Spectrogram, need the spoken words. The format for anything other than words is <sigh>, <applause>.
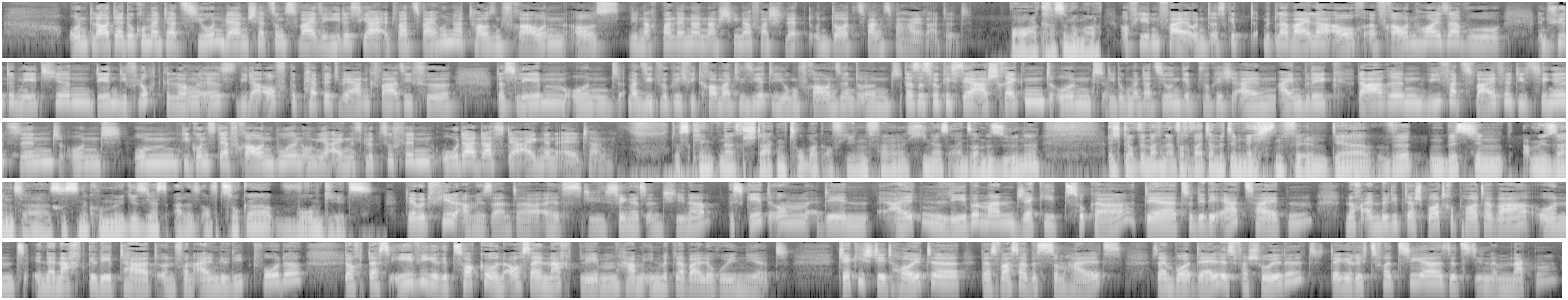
Und laut der Dokumentation werden schätzungsweise jedes Jahr etwa 200.000 Frauen aus den Nachbarländern nach China verschleppt und dort zwangsverheiratet. Boah, krasse Nummer. Auf jeden Fall. Und es gibt mittlerweile auch äh, Frauenhäuser, wo entführte Mädchen, denen die Flucht gelungen ist, wieder aufgepäppelt werden quasi für das Leben. Und man sieht wirklich, wie traumatisiert die jungen Frauen sind. Und das ist wirklich sehr erschreckend. Und die Dokumentation gibt wirklich einen Einblick darin, wie verzweifelt die Singles sind und um die Gunst der Frauen buhlen, um ihr eigenes Glück zu finden oder das der eigenen Eltern. Das klingt nach starkem Tobak auf jeden Fall. Chinas einsame Söhne. Ich glaube, wir machen einfach weiter mit dem nächsten Film. Der wird ein bisschen amüsanter. Es ist eine Komödie, sie heißt Alles auf Zucker. Worum geht's? Der wird viel amüsanter als die Singles in China. Es geht um den alten Lebemann Jackie Zucker, der zu DDR-Zeiten noch ein beliebter Sportreporter war und in der Nacht gelebt hat und von allen geliebt wurde. Doch das ewige Gezocke und auch sein Nachtleben haben ihn mittlerweile ruiniert. Jackie steht heute das Wasser bis zum Hals. Sein Bordell ist verschuldet. Der Gerichtsvollzieher sitzt ihm im Nacken.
